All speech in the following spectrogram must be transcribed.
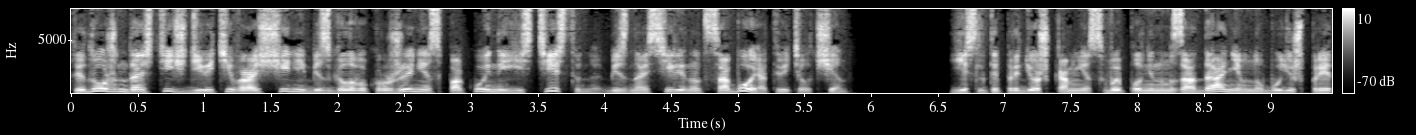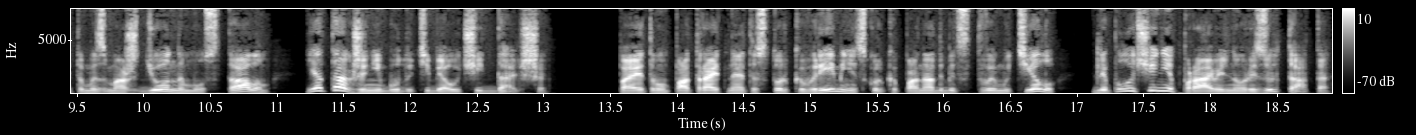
«Ты должен достичь девяти вращений без головокружения спокойно и естественно, без насилия над собой», — ответил Чен. Если ты придешь ко мне с выполненным заданием, но будешь при этом изможденным, усталым, я также не буду тебя учить дальше. Поэтому потрать на это столько времени, сколько понадобится твоему телу для получения правильного результата.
